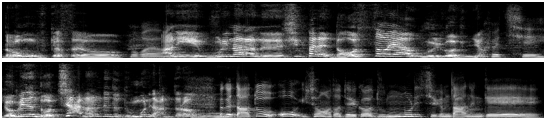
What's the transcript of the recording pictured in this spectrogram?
너무 웃겼어요. 뭐가요? 아니 우리나라는 심판에 넣었어야 울거든요. 그렇지. 여기는 넣지 않았는데도 눈물이 나더라고. 그러니까 나도 어 이상하다. 내가 눈물이 지금 나는 게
